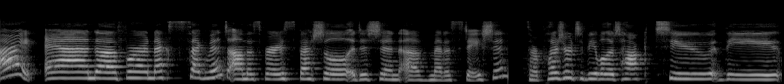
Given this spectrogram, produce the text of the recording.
All right, and uh, for our next segment on this very special edition of Metastation, it's our pleasure to be able to talk to the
